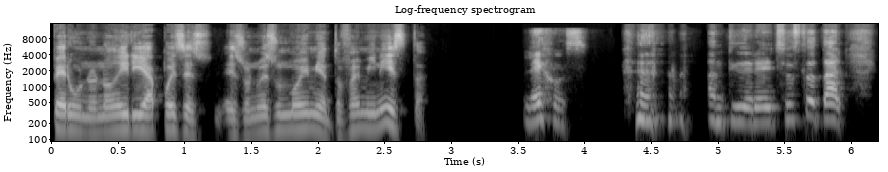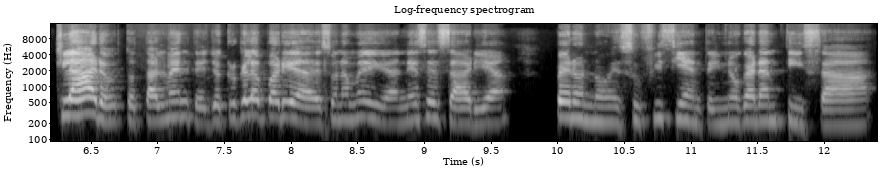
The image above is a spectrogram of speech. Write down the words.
pero uno no diría, pues eso no es un movimiento feminista. Lejos. Antiderechos total. Claro, totalmente. Yo creo que la paridad es una medida necesaria, pero no es suficiente y no garantiza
